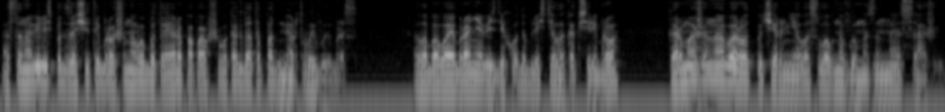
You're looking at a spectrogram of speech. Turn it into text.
остановились под защитой брошенного БТРа, попавшего когда-то под мертвый выброс. Лобовая броня вездехода блестела как серебро, корма же, наоборот, почернела, словно вымазанная сажей.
